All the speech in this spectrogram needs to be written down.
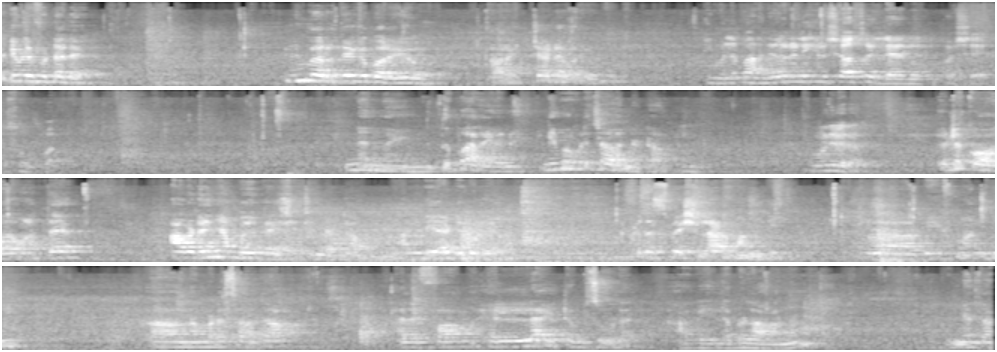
അടിപൊളി ഫുഡല്ലേ വെറുതെ ഒക്കെ പറയുമോ കറക്റ്റായിട്ടേ പറയുള്ളൂ ഇവൾ പറഞ്ഞതുകൊണ്ട് എനിക്ക് വിശ്വാസമില്ലായിരുന്നു പക്ഷേ സൂപ്പർ പിന്നെ എന്നാ എന്ത് പറയണേ? ഇനിയിപ്പോൾ വിളിച്ചാൽ വന്നിട്ടോ പൊളി വരാം. ഇവിടെ കോതമത്തെ അവിടെ ഞാൻ പോയി കഴിച്ചിട്ടുണ്ട് കേട്ടോ മന്തി അടിപൊളിയാണ് ഇവിടെ സ്പെഷ്യലാണ് മന്തി. ബീഫ് മന്തി നമ്മുടെ സാധാ അലഫാം എല്ലാ ഐറ്റംസും ഇവിടെ അവൈലബിൾ ആണ്. പിന്നെ എന്താ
